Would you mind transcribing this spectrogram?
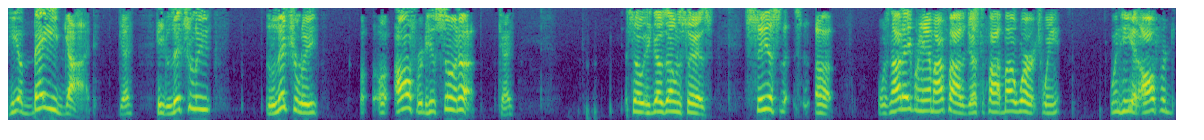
he obeyed God, okay? He literally, literally uh, uh, offered his son up, okay? so he goes on and says, Seest, uh, was not Abraham our father justified by works when, when he had offered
